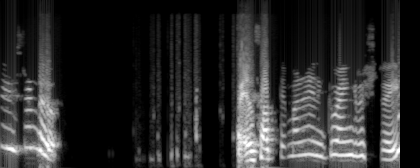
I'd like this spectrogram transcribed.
ടേസ്റ്റ് ഉണ്ട്. സത്യം പറഞ്ഞാൽ എനിക്ക് ഭയങ്കര ഇഷ്ടമായി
